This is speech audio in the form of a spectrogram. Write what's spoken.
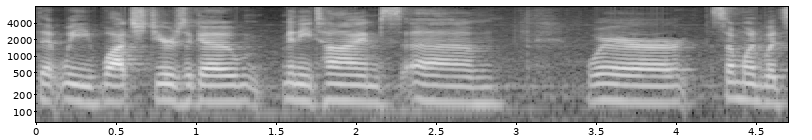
that we watched years ago many times, um, where someone would,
